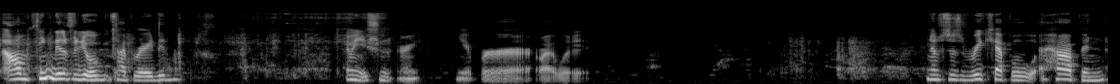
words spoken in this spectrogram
friend dies. I don't think this video will be copyrighted. I mean, it shouldn't, right? Yeah, brr, why would it? Let's just recap what happened.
